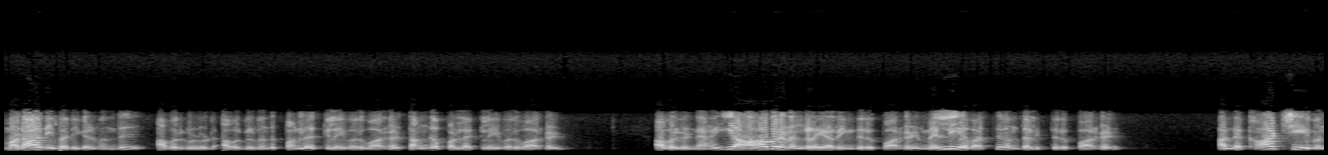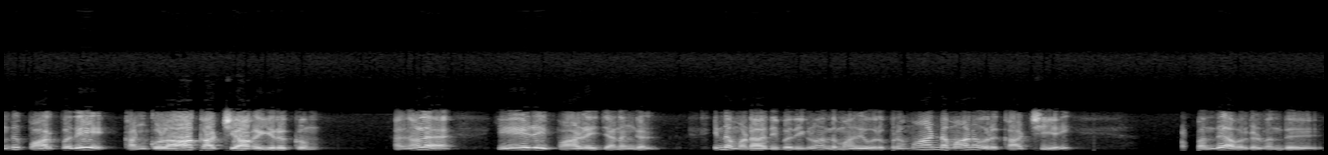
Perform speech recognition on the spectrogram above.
மடாதிபதிகள் வந்து அவர்களோட அவர்கள் வந்து பல்லக்கிளை வருவார்கள் தங்க பல்லக்கிளை வருவார்கள். அவர்கள் நிறைய ஆபரணங்களை அடைந்திருப்பார்கள் மெல்லிய வஸ்திரம் தளித்திருப்பார்கள். அந்த காட்சியை வந்து பார்ப்பதே கண்கொளா காட்சியாக இருக்கும். அதனால ஏழை பாழை ஜனங்கள் இந்த மடாதிபதிகளும் அந்த மாதிரி ஒரு பிரம்மாண்டமான ஒரு காட்சியை வந்து அவர்கள் வந்து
